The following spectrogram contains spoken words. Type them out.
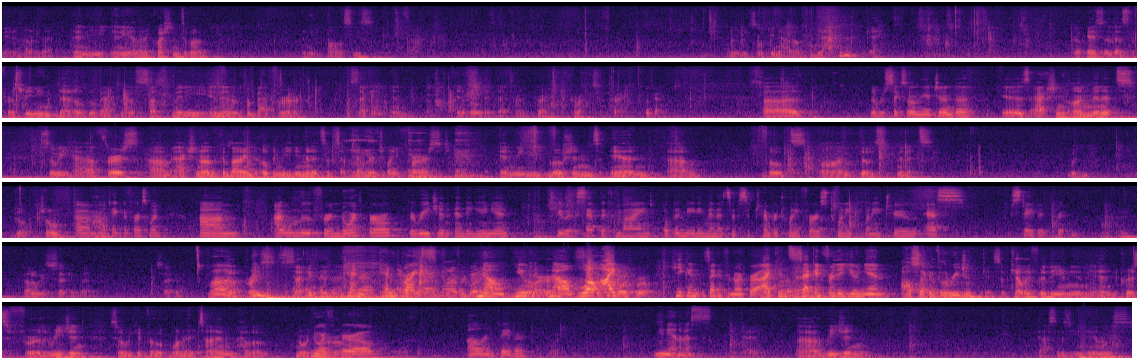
Made a note of that. Any, any other questions about any policies? Everybody's looking at them. Yeah. Okay. Okay, so that's the first reading. That'll go back to the subcommittee, and then it'll come back for a second and, and a vote at that time, correct? correct. Correct, okay. Uh, Number six on the agenda is action on minutes. So we have first, um, action on the combined open meeting minutes of September twenty-first. And we need motions and, um, votes on those minutes. Would, go, Joan? Um, I'll take the first one. Um, I will move for Northborough, the region, and the union to accept the combined open meeting minutes of September twenty-first, twenty twenty-two, as stated, written. Okay. How do we second that? Second? Uh, Well, Bryce seconded. can, can Bryce, For everybody? no, you Or can, no, well, Second for I, Northborough. he can, second for Northborough, I can second for the union. I'll second for the region. Okay, so Kelly for the union and Chris for the region, so we could vote one at a time. How about Northborough? Northborough, all in favor? Unanimous. Okay. Uh, region? Passes unanimous,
